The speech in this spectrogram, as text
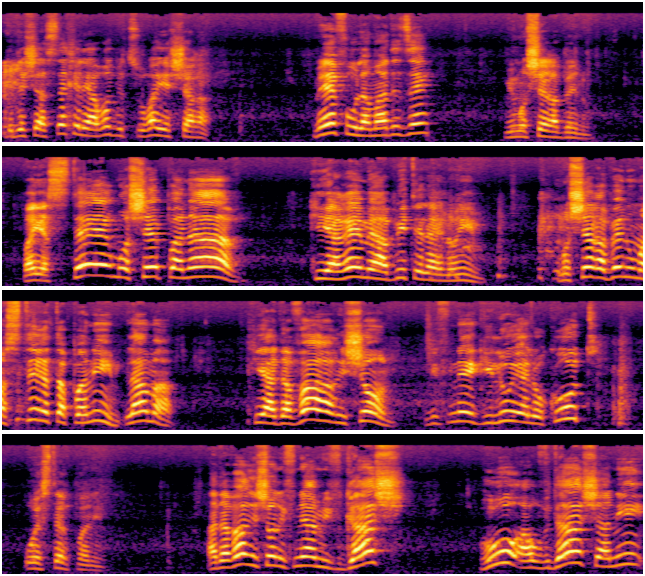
כדי שהשכל יעבוד בצורה ישרה. מאיפה הוא למד את זה? ממשה רבנו. ויסתר משה פניו, כי ירא מהביט אל האלוהים. משה רבנו מסתיר את הפנים, למה? כי הדבר הראשון לפני גילוי אלוקות הוא הסתר פנים. הדבר הראשון לפני המפגש הוא העובדה שאני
